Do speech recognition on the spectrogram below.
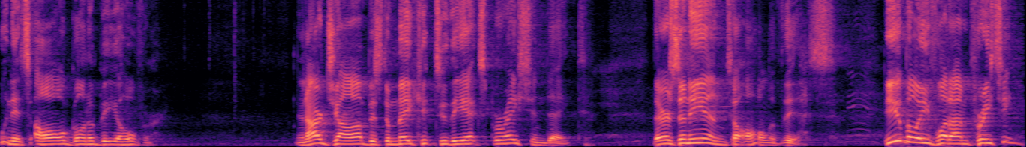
when it's all going to be over. And our job is to make it to the expiration date. There's an end to all of this. Do you believe what I'm preaching?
